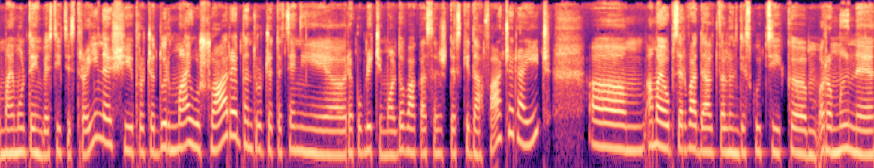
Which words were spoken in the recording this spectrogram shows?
mai multe investiții străine și proceduri mai ușoare pentru cetățenii Republicii Moldova ca să-și deschidă afaceri aici. Um, am mai observat de altfel în discuții că rămâne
